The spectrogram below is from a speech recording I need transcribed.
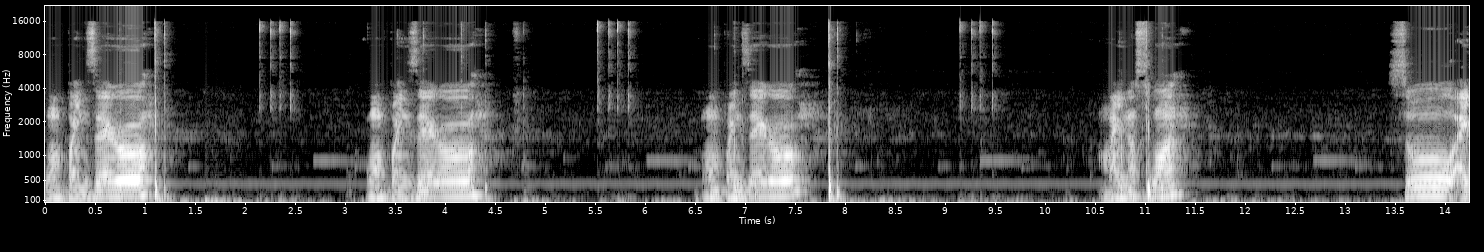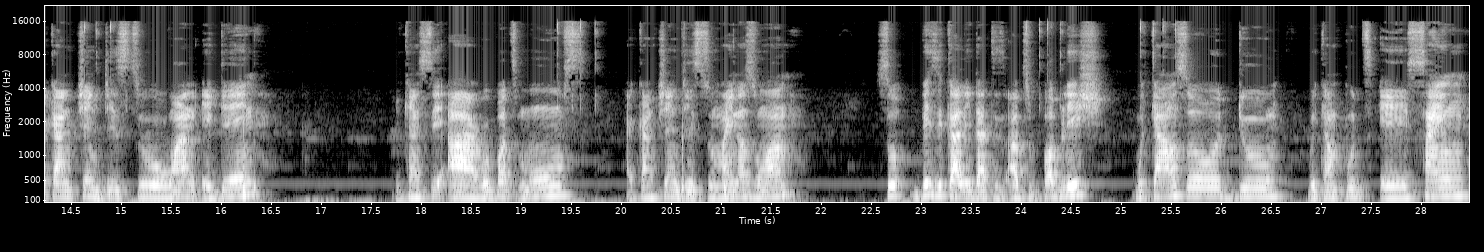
1.0 1.0 1.0 minus 1 so I can change this to 1 again. You can see our robot moves. I can change this to minus 1 so basically that is how to publish. We can also do we can put a sine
